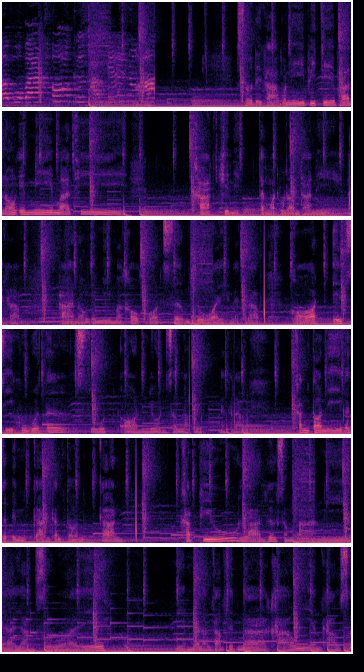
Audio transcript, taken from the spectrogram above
อาบูบาโชคือเขาแค่น้องสวัสดีครับ วันนี้พี่เจพาน้องเอมมี่มาที่คาร์ดคลินิกจังหวัดอุดรธานีนะครับ พาน้องเอมี่มาเข้าคอร์สเสริมสวยนะครับ คอร์ส FC c o o v e r สูตรอ่อนโยนสำหรับเด็กนะครับ ขั้นตอนนี้ก็จะเป็นการขั้นตอนการขัดผิวล้างเครื่องสำอางเมียอย่างสวยเนี่ยเมื่อหลังทำเสร็จหน้าขาวเนียนขาวใส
